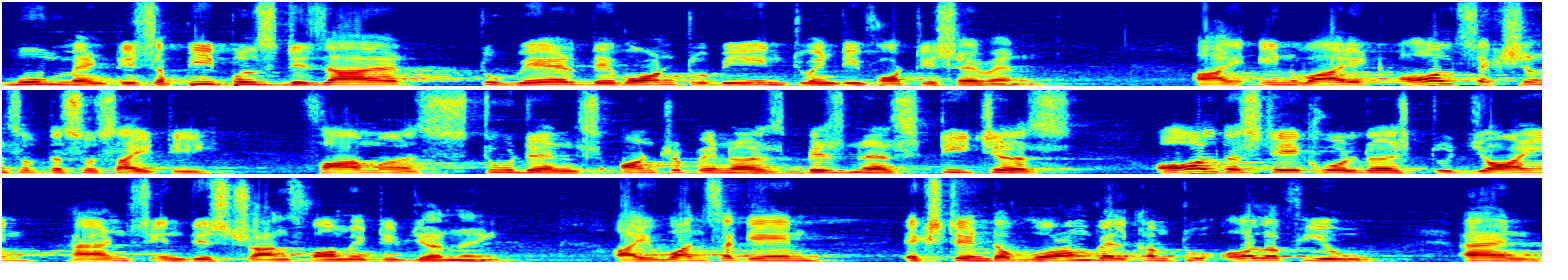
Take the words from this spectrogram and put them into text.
movement, it's a people's desire to where they want to be in 2047. I invite all sections of the society farmers, students, entrepreneurs, business, teachers, all the stakeholders to join hands in this transformative journey. I once again extend a warm welcome to all of you and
